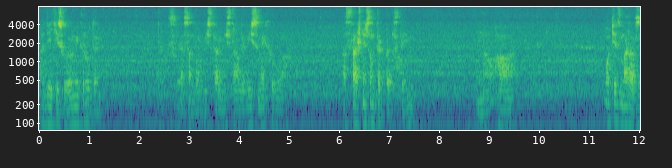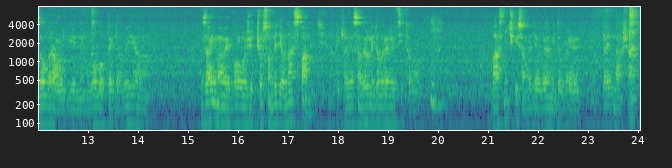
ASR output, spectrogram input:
a deti sú veľmi kruté. Tak ja som bol vystavený stále výsmechu a, a strašne som trpel s tým. No a Otec ma raz zobral k jednému logopédovi a zaujímavé bolo, že čo som vedel na spameť. Napríklad ja som veľmi dobre recitoval. Mm-hmm. Básničky som vedel veľmi dobre prednášať.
